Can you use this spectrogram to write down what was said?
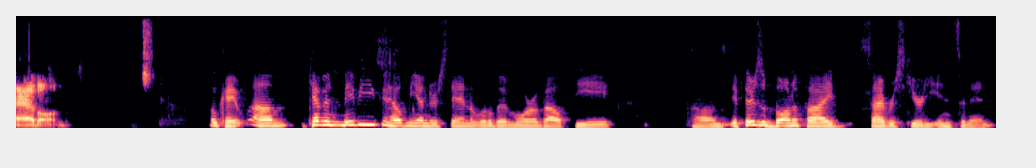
add-on Okay, um, Kevin, maybe you could help me understand a little bit more about the um, if there's a bona fide cybersecurity incident.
